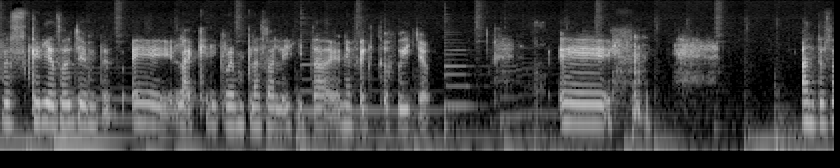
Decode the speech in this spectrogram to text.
pues queridos oyentes, eh, la que reemplazó a Lejita en efecto fui yo. Eh, Antes,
